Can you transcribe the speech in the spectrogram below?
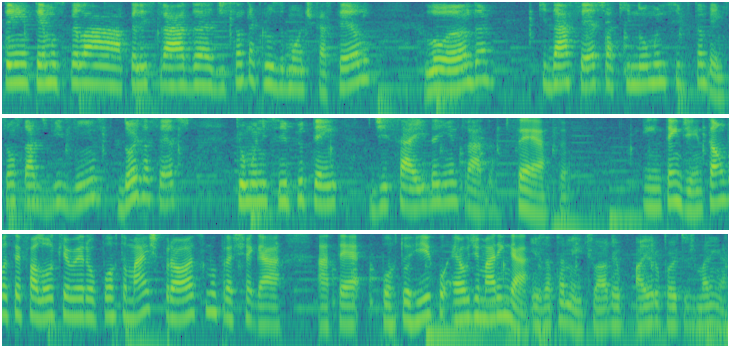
tem, temos pela, pela estrada de Santa Cruz do Monte Castelo, Loanda, que dá acesso aqui no município também. São cidades vizinhas, dois acessos que o município tem de saída e entrada. Certo. Entendi. Então você falou que o aeroporto mais próximo para chegar até Porto Rico é o de Maringá. Exatamente, o aeroporto de Maringá.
